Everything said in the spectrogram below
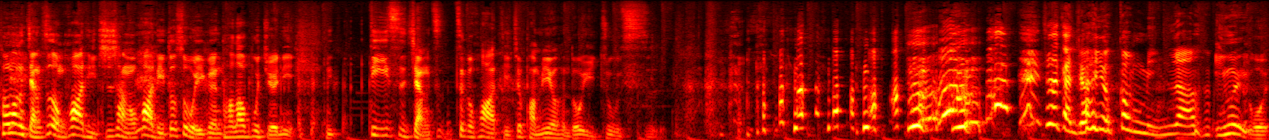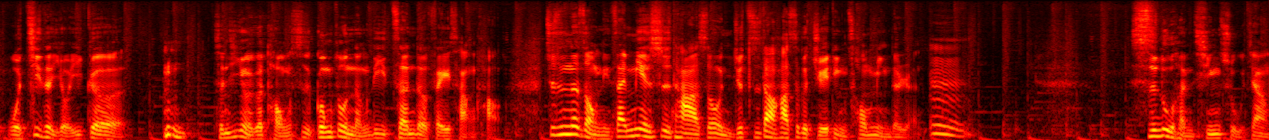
通常讲这种话题，职场的话题，都是我一个人滔滔不绝。你你第一次讲这这个话题，就旁边有很多语助词，就 是感觉很有共鸣，这样。因为我我记得有一个 曾经有一个同事，工作能力真的非常好，就是那种你在面试他的时候，你就知道他是个绝顶聪明的人。嗯。思路很清楚，这样。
